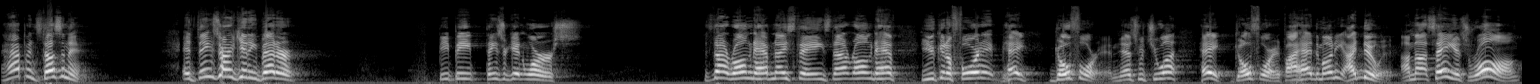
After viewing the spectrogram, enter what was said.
It happens, doesn't it? And things aren't getting better. Beep, beep, things are getting worse. It's not wrong to have nice things, not wrong to have, you can afford it. Hey, go for it. And that's what you want. Hey, go for it. If I had the money, I'd do it. I'm not saying it's wrong.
